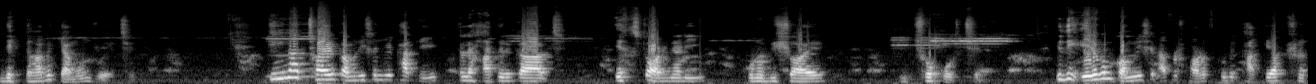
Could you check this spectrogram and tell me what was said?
দেখতে হবে কেমন রয়েছে। তিন আর ছয়ের কম্বিনেশন যদি থাকে, তাহলে হাতের কাজ এক্সট্রা অর্ডিনারি কোনো বিষয় শো করছে। যদি এরকম কম্বিনেশন আপনার হরস্কোপে থাকে, আপনার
